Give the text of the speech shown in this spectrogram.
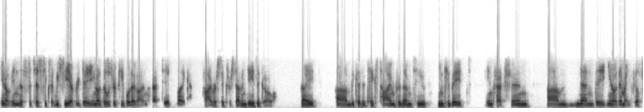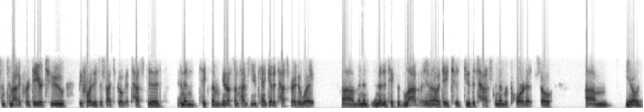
you know, in the statistics that we see every day, you know, those are people that got infected like five or six or seven days ago, right? Um, because it takes time for them to incubate infection Um, then they, you know, they might feel symptomatic for a day or two before they decide to go get tested, and then take them. You know, sometimes you can't get a test right away, um, and then and then it takes the lab, you know, a day to do the test and then report it. So, um, you know,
